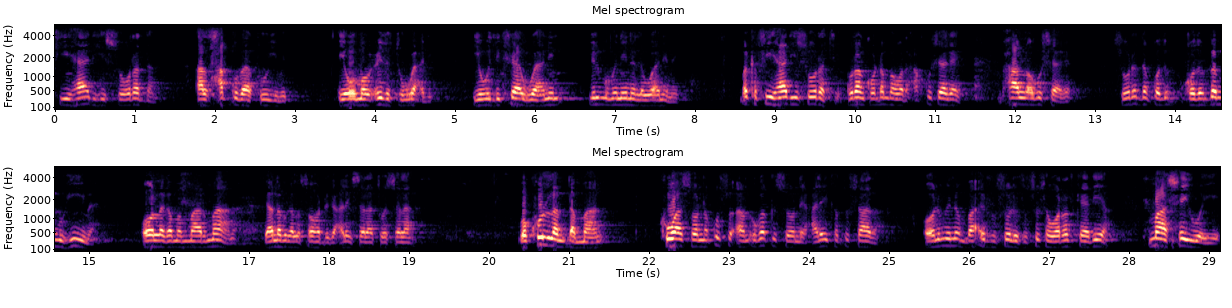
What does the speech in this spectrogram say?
fii haadihi suuradan alxaqu baa kuu yimid iyo wamawcidatun wacdi iyo wadikraa waanin lilmuminiina la marka fii haadihi suurati qur'aanka o dhan baa wada xaq ku sheegay maxaa loogu sheegay? Suuraddan qodobo muhiima oo lagama maarmaana yaa nabiga la soo hordhigay caleyhi salaatu wasalaam wa kullan dhammaan. Kuwaasoo naqusu aan uga qisoonay caleyka dushaada oo min ambaai rusuli rususha wararkeediia maa shay weeye?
